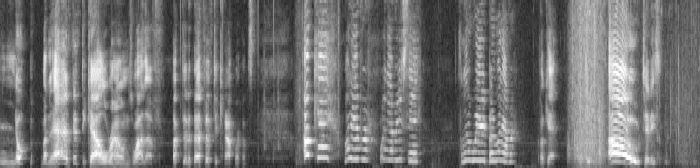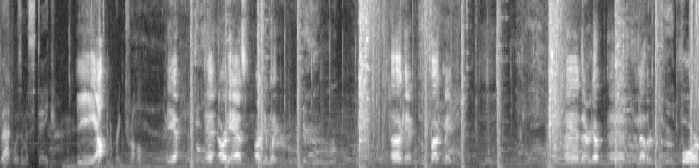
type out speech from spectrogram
Nope. But it had 50 cal rounds. Why the fuck did it have 50 cal rounds? Okay, whatever. Whatever you say. It's a little weird, but whatever. Okay. Oh, titties. That was a mistake. Yep. It's Gonna bring trouble. Yep. It already has, arguably. Okay. Fuck me. And there we go. And another four.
